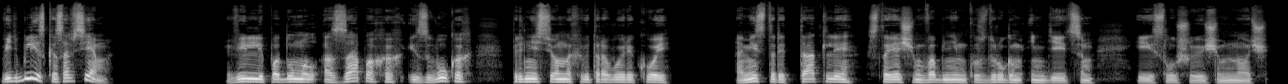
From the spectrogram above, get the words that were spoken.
Ведь близко совсем. Вилли подумал о запахах и звуках, принесенных ветровой рекой, о мистере Татли, стоящем в обнимку с другом-индейцем и слушающем ночь,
